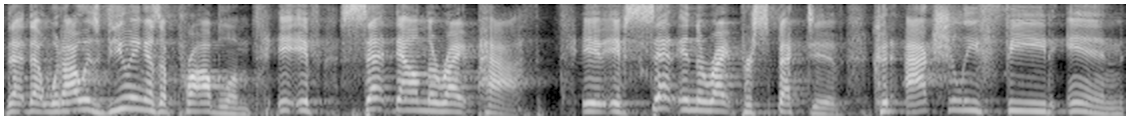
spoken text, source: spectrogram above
That, that what I was viewing as a problem, if set down the right path, if set in the right perspective, could actually feed in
